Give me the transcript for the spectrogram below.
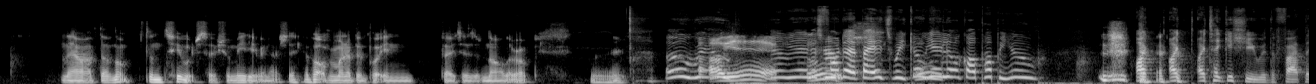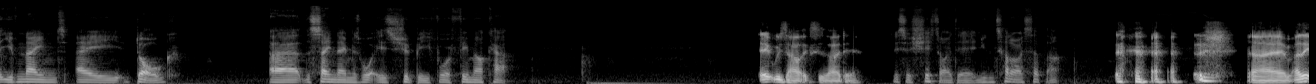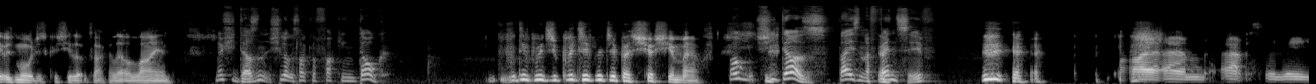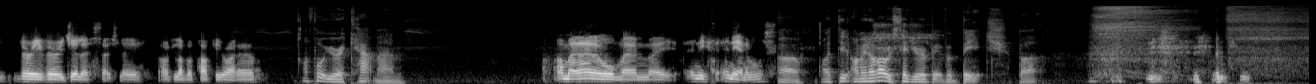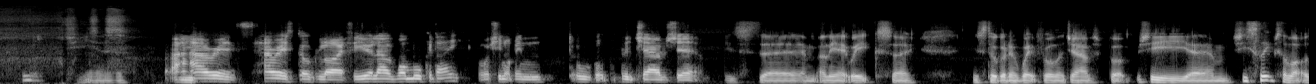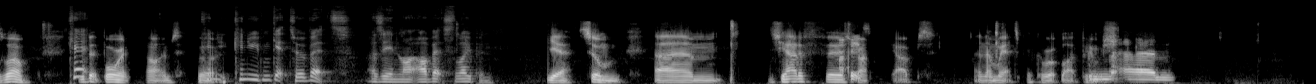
no, I've, I've not done too much social media in actually, apart from when I've been putting photos of Nala up. Uh, oh right, Oh, yeah. oh yeah. Let's Oh. find out about Ed's week. Oh yeah, look, I got a puppy. Oh. I, I I take issue with the fact that you've named a dog uh, the same name as what is should be for a female cat. it was Alex's idea. It's a shit idea, and you can tell her I said that. um, I think it was more just because she looked like a little lion. No, she doesn't. She looks like a fucking dog. Shush your mouth. Oh, she does. That isn't offensive. I am absolutely very, very jealous, actually. I'd love a puppy right now. I thought you were a cat man. I'm an animal man, mate. Any any animals. Oh, I did. I mean, I've always said you're a bit of a bitch, but Jesus. Uh, How is how is dog life? Are you allowed one walk a day, or has she not been all got the jabs yet? He's um, only eight weeks, so he's still got to wait for all the jabs. But she um, she sleeps a lot as well. It's a Can, bit boring at times, but can you can you even get to a vet's? As in, like, our vet's still open? yeah, some. Um, she had a first round of jabs, and then we had to pick her up like pretty much. Um,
